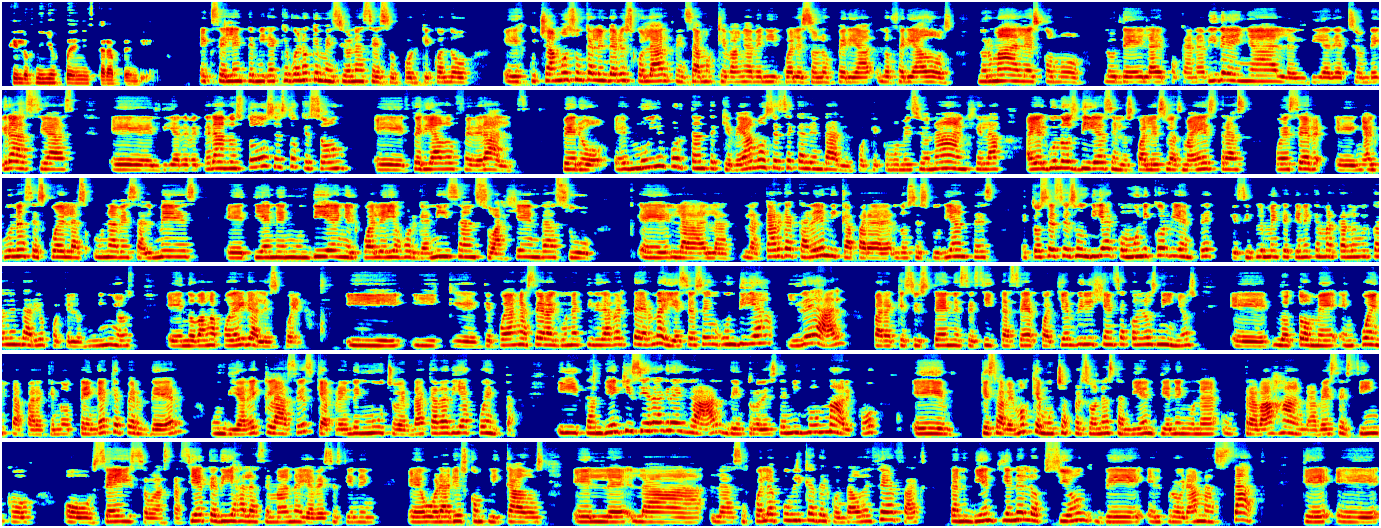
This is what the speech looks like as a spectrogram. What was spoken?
que los niños pueden estar aprendiendo. Excelente, mira qué bueno que mencionas eso, porque cuando eh, escuchamos un calendario escolar pensamos que van a venir cuáles son los, feriados normales como los de la época navideña, el Día de Acción de Gracias, el Día de Veteranos, todos estos que son eh, feriados federales. Pero es muy importante que veamos ese calendario porque como menciona Ángela, hay algunos días en los cuales las maestras, puede ser en algunas escuelas una vez al mes, eh, tienen un día en el cual ellas organizan su agenda, su, eh, la, la, la carga académica para los estudiantes. Entonces es un día común y corriente que simplemente tiene que marcarlo en el calendario porque los niños eh, no van a poder ir a la escuela y, y que, que, puedan hacer alguna actividad alterna y ese es un día ideal para que si usted necesita hacer cualquier diligencia con los niños, eh, lo tome en cuenta para que no tenga que perder un día de clases que aprenden mucho, ¿verdad? Cada día cuenta. Y también quisiera agregar dentro de este mismo marco, eh, que sabemos que muchas personas también tienen una, trabajan a veces cinco o seis o hasta siete días a la semana y a veces tienen eh, horarios complicados. El, eh, la, las escuelas públicas del condado de Fairfax también tiene la opción del el programa SAT, que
